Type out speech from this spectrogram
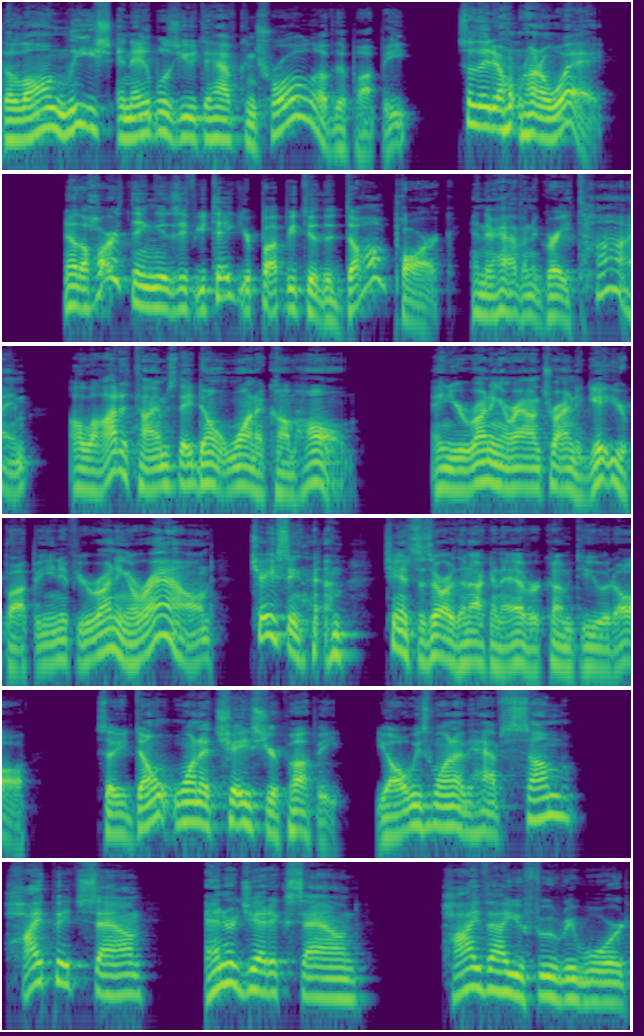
The long leash enables you to have control of the puppy so they don't run away. Now, the hard thing is if you take your puppy to the dog park and they're having a great time, a lot of times they don't want to come home. And you're running around trying to get your puppy. And if you're running around chasing them, chances are they're not going to ever come to you at all. So you don't want to chase your puppy. You always want to have some high pitched sound, energetic sound, high value food reward.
